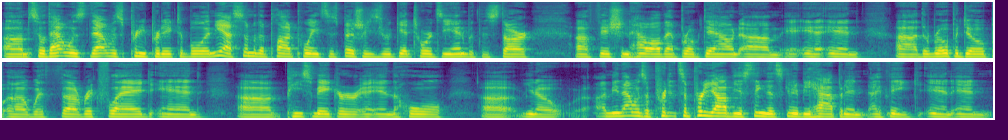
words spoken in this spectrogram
Um, so that was that was pretty predictable. And yeah, some of the plot points, especially as you get towards the end with the star uh, fish and how all that broke down, um, and, and uh, the rope a dope uh, with uh, Rick Flag and uh, Peacemaker and the whole. Uh, you know, I mean, that was a pretty, it's a pretty obvious thing that's going to be happening, I think. And, and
